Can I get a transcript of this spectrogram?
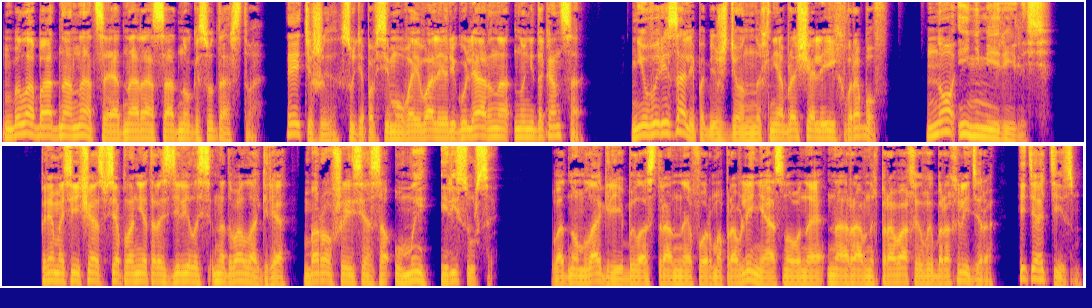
Была бы одна нация, одна раса, одно государство. Эти же, судя по всему, воевали регулярно, но не до конца не вырезали побежденных, не обращали их в рабов, но и не мирились. Прямо сейчас вся планета разделилась на два лагеря, боровшиеся за умы и ресурсы. В одном лагере была странная форма правления, основанная на равных правах и выборах лидера – идиотизм,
